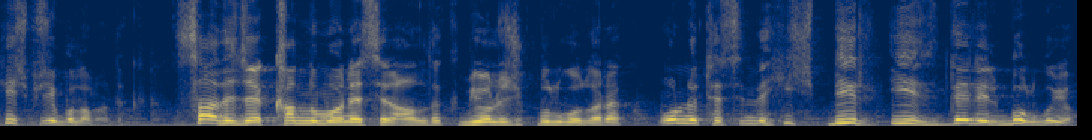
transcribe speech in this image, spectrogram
hiçbir şey bulamadık. Sadece kan numunesini aldık biyolojik bulgu olarak. Onun ötesinde hiçbir iz, delil, bulgu yok.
